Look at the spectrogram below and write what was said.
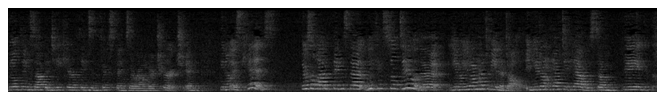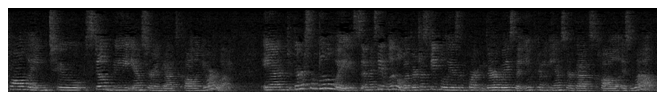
build things up and take care of things and fix things around our church. And you know, as kids, there's a lot of things that we can still do that, you know, you don't have to be an adult. You don't have to have some big calling to still be answering God's call in your life. And there are some little ways, and I say little, but they're just equally as important. There are ways that you can answer God's call as well.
